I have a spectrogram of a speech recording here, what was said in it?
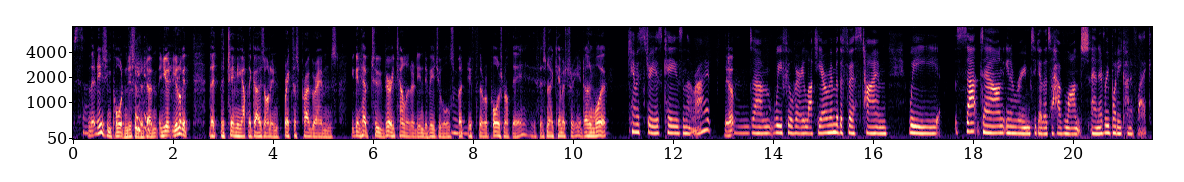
So. That is important, isn't it? Um, you, you look at the, the teaming up that goes on in breakfast programs. You can have two very talented individuals, but if the rapport's not there, if there's no chemistry, it doesn't work. Chemistry is key, isn't that right? Yep. And um, we feel very lucky. I remember the first time we sat down in a room together to have lunch, and everybody kind of like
